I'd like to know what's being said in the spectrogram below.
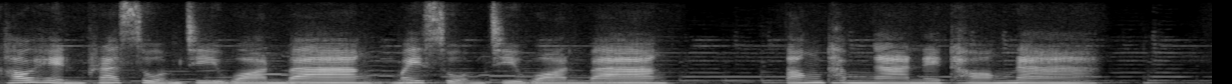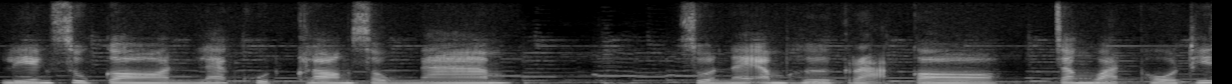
เขาเห็นพระสวมจีวรบ้าง ไม่สวมจีวรบ้าง ต้องทำงานในท้องนา เลี้ยงสุกรและขุดคลองส่งน้ำส่วนในอำเภอกระกอ จังหวัดโพธิ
